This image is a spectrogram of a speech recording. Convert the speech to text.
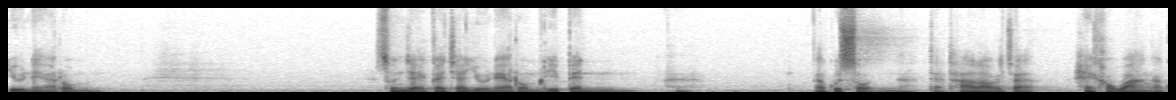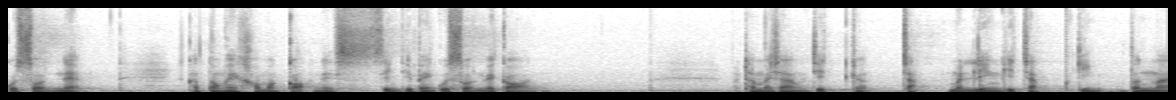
อยู่ในอารมณ์ ส่วนใหญ่ก็จะอยู่ในอารมณ์ที่เป็นอกุศลนะแต่ถ้าเราจะให้เขาวางอากุศลเนี่ย ก็ต้องให้เขามาเกาะในสิ่งที่เป็นกุศลไว้ก่อน ธรรมชาติของจิตก็จับเหมือนลิงที่จับกิ่งต้นไม้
